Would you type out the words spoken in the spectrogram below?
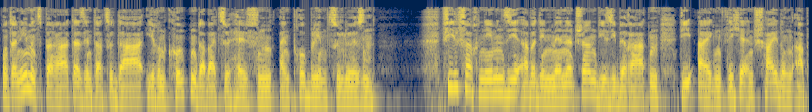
Unternehmensberater sind dazu da, ihren Kunden dabei zu helfen, ein Problem zu lösen. Vielfach nehmen sie aber den Managern, die sie beraten, die eigentliche Entscheidung ab,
